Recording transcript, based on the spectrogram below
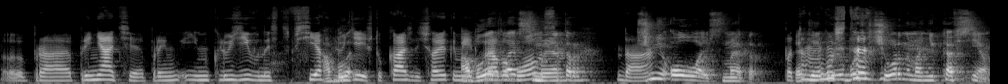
э, про принятие, про инклюзивность всех а людей, что каждый человек имеет а право голоса. Matter. Да. Почему all lives matter? Потому это что... любовь к черным, а не ко всем.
